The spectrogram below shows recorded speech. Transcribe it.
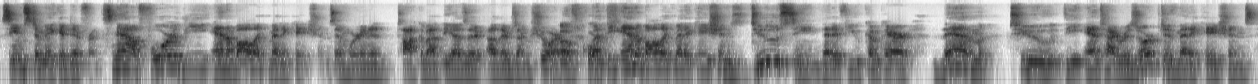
seems to make a difference. Now, for the anabolic medications, and we're going to talk about the other others, I'm sure. of course. But the anabolic medications do seem that if you compare them to the anti-resorptive medications,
